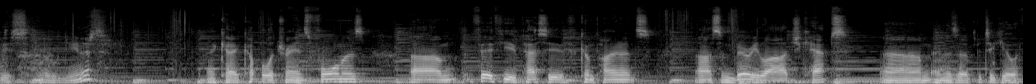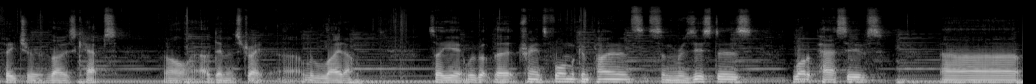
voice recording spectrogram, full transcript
this little unit, okay, a couple of transformers, um, a fair few passive components, uh, some very large caps, um, and there's a particular feature of those caps that I'll, I'll demonstrate uh, a little later. So yeah, we've got the transformer components, some resistors, a lot of passives. Uh,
